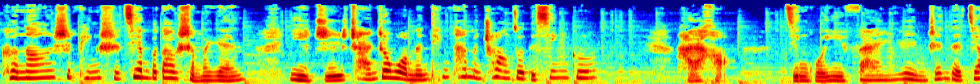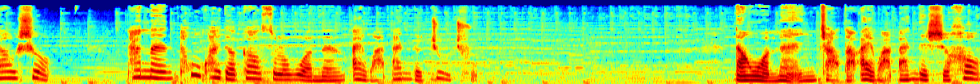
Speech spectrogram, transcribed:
可能是平时见不到什么人，一直缠着我们听他们创作的新歌。还好，经过一番认真的交涉，他们痛快地告诉了我们艾瓦班的住处。当我们找到艾瓦班的时候，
